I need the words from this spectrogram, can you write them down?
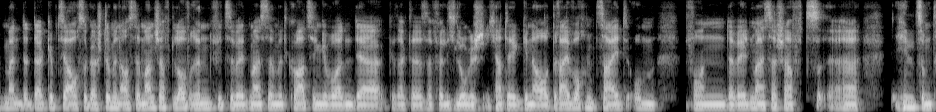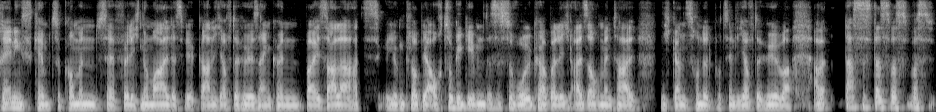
man, da gibt es ja auch sogar Stimmen aus der Mannschaft. Lovren, Vize-Weltmeister mit Kroatien geworden, der gesagt hat, das ist ja völlig logisch. Ich hatte genau drei Wochen Zeit, um von der Weltmeisterschaft äh, hin zum Trainingscamp zu kommen. Das ist ja völlig normal, dass wir gar nicht auf der Höhe sein können. Bei Salah hat Jürgen Klopp ja auch zugegeben, dass es sowohl körperlich als auch mental nicht ganz hundertprozentig auf der Höhe war. Aber das ist das, was, was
